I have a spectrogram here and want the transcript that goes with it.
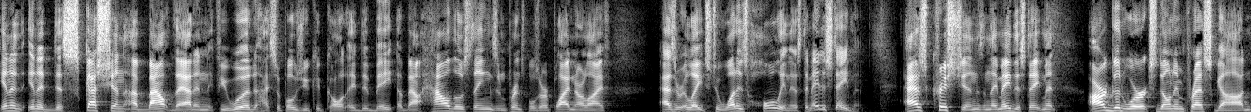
in a, in a discussion about that, and if you would, I suppose you could call it a debate about how those things and principles are applied in our life as it relates to what is holiness, they made a statement. As Christians, and they made the statement, our good works don't impress God,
